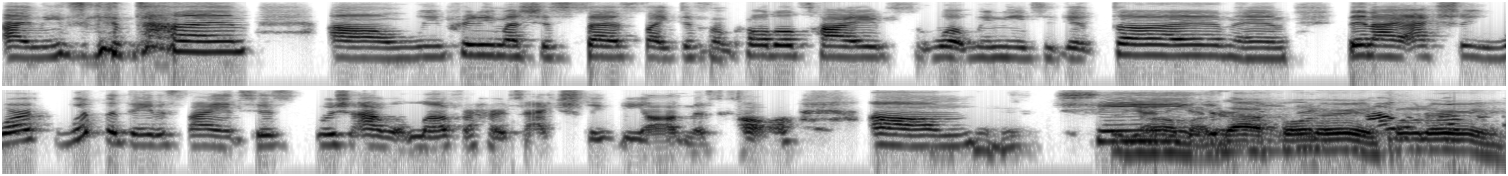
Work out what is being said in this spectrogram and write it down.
I need to get done. Um, we pretty much assess like different prototypes, what we need to get done, and then I actually work with the data scientist, which I would love for her to actually be on this call. Um, she, oh my god, phone her in, phone her in.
